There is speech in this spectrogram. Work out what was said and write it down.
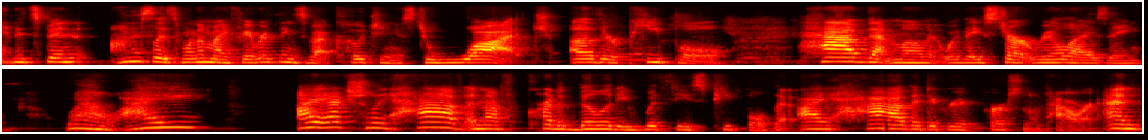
And it's been honestly, it's one of my favorite things about coaching is to watch other people have that moment where they start realizing, wow, I I actually have enough credibility with these people that I have a degree of personal power. And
